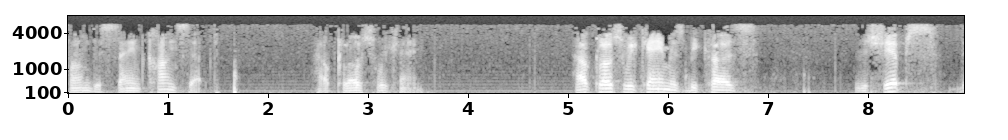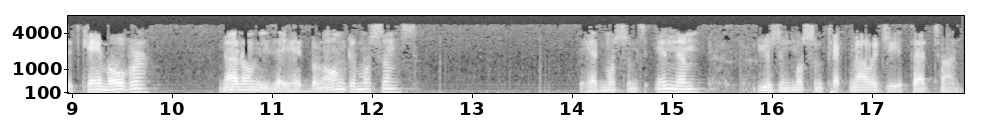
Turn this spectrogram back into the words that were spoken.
from the same concept. How close we came. How close we came is because the ships that came over, not only they had belonged to Muslims, they had Muslims in them using Muslim technology at that time.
